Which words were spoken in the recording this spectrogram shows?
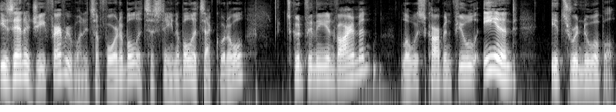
is energy for everyone. It's affordable, it's sustainable, it's equitable, it's good for the environment, lowest carbon fuel, and it's renewable.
